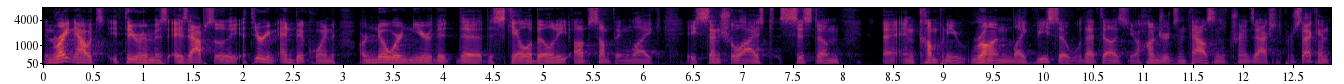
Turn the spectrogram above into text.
And right now, it's Ethereum is, is absolutely Ethereum and Bitcoin are nowhere near the, the the scalability of something like a centralized system and company run like Visa that does you know hundreds and thousands of transactions per second.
